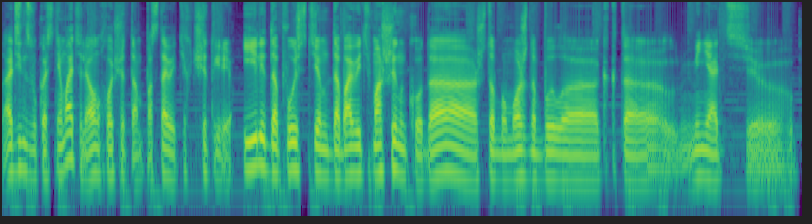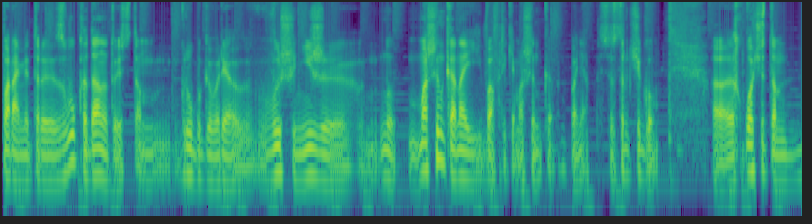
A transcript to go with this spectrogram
один звукосниматель, а он хочет там поставить их четыре. Или, допустим, добавить машинку, да, чтобы можно было как-то менять э, параметры звука, да, ну, то есть там, грубо говоря, выше, ниже. Ну, машинка, она и в Африке машинка, понятно, все с рычагом. Э, Хочет там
